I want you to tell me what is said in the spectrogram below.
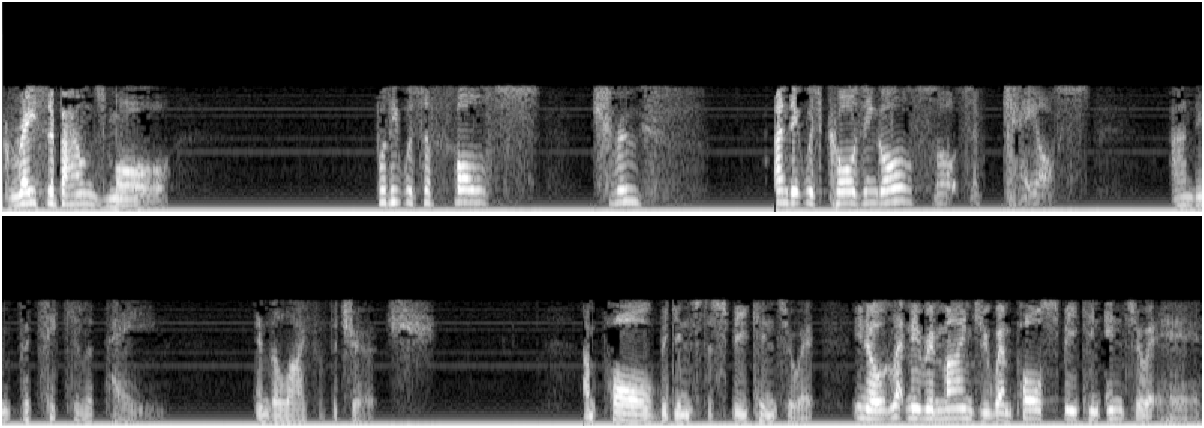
grace abounds more. But it was a false truth. And it was causing all sorts of chaos and, in particular, pain in the life of the church. And Paul begins to speak into it. You know, let me remind you when Paul's speaking into it here,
